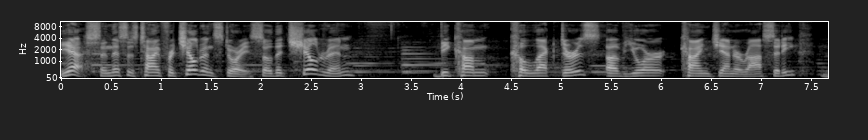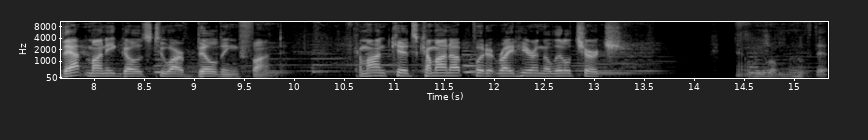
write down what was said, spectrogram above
yes, and this is time for children's stories. So the children become collectors of your kind generosity. That money goes to our building fund. Come on, kids, come on up, put it right here in the little church. And we will move this.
